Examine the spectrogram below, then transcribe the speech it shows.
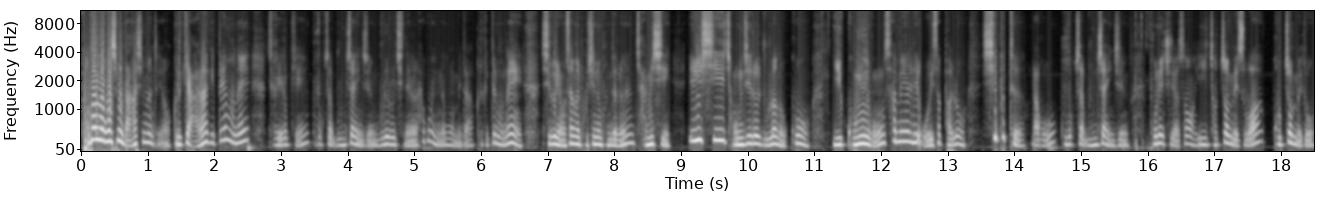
더 달라고 하시면 나가시면 돼요. 그렇게 안 하기 때문에 제가 이렇게 구독자 문자 인증 무료로 진행을 하고 있는 겁니다. 그렇기 때문에 지금 영상을 보시는 분들은 잠시 일시 정지를 눌러놓고 이 010-312-5248로 시프트라고 구독자 문자 인증 보내주셔서 이 저점 매수와 고점 매도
